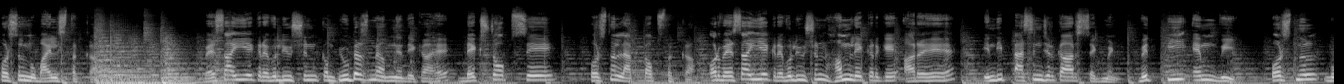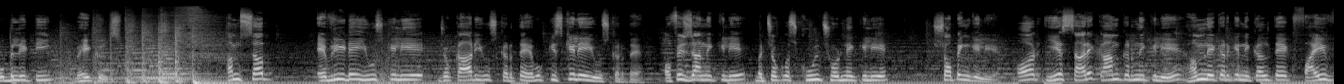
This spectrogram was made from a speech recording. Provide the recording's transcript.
पर्सनल मोबाइल्स तक का। वैसा ही एक रेवोल्यूशन कंप्यूटर्स में हमने देखा है डेस्कटॉप से पर्सनल लैपटॉप्स तक का। और वैसा ही एक रेवोल्यूशन हम लेकर के आ रहे हैं in the passenger car segment with PMV personal mobility vehicles हम सब एवरीडे यूज़ के लिए जो कार यूज़ करते हैं, वो किसके लिए यूज़ करते हैं? ऑफ़िस जाने के लिए, बच्चों को स्कूल छोड़ने के लिए शॉपिंग के लिए। और ये सारे काम करने के लिए हम लेकर के निकलते एक five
